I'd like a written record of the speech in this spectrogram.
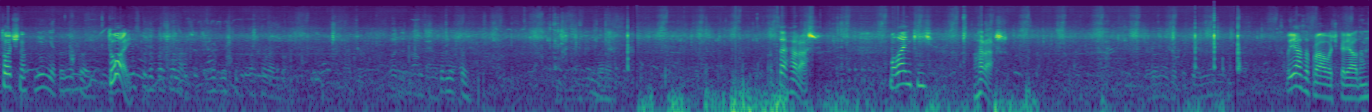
точно. Ні, ні, то не той. Той? Близько до паркана. Близько до паркана. То не той. Оце гараж. Маленький гараж. Своя заправочка рядом.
